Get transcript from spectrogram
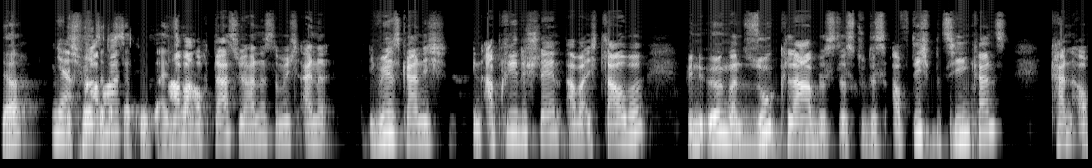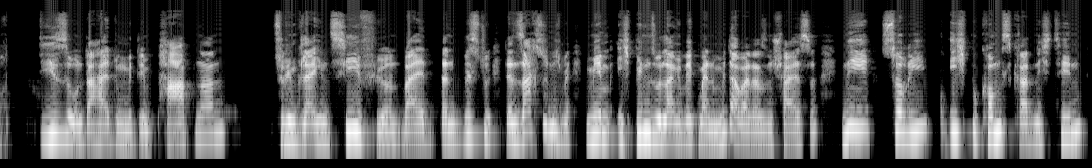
ja, ja. ich hörte, aber, dass das hier sein Aber soll. auch das, Johannes, nämlich eine, ich will es gar nicht in Abrede stellen, aber ich glaube, wenn du irgendwann so klar bist, dass du das auf dich beziehen kannst, kann auch diese Unterhaltung mit den Partnern zu dem gleichen Ziel führen, weil dann bist du, dann sagst du nicht mehr, mir, ich bin so lange weg, meine Mitarbeiter sind scheiße. Nee, sorry, ich bekomm's gerade nicht hin,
